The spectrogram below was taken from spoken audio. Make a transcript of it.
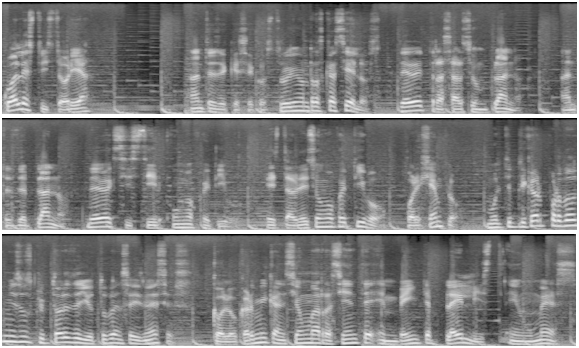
¿cuál es tu historia? Antes de que se construya un rascacielos, debe trazarse un plano. Antes del plano, debe existir un objetivo. Establece un objetivo, por ejemplo, multiplicar por dos mis suscriptores de YouTube en 6 meses, colocar mi canción más reciente en 20 playlists en un mes.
